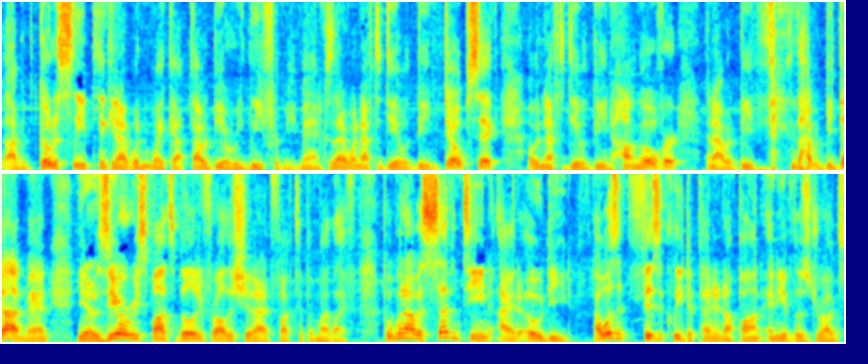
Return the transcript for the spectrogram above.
I would go to sleep thinking I wouldn't wake up. That would be a relief for me, man, because I wouldn't have to deal with being dope sick. I wouldn't have to deal with being hungover, and I would be I would be done, man. You know, zero responsibility for all the shit I had fucked up in my life. But when I was 17, I had OD'd. I wasn't physically dependent upon any of those drugs.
